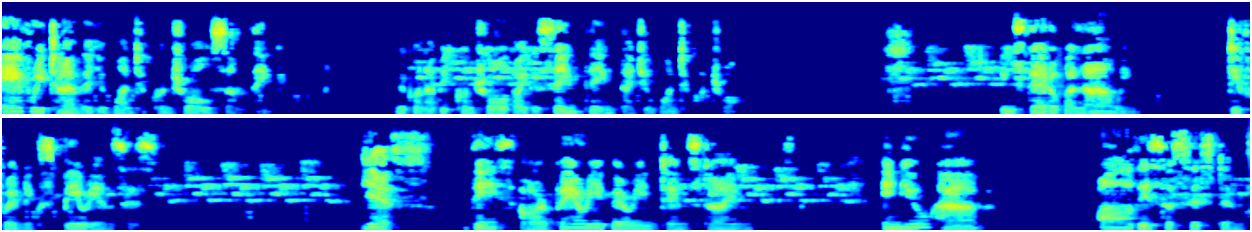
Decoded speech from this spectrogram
Every time that you want to control something, you're going to be controlled by the same thing that you want to control. Instead of allowing different experiences. Yes, these are very, very intense times. And you have all this assistance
